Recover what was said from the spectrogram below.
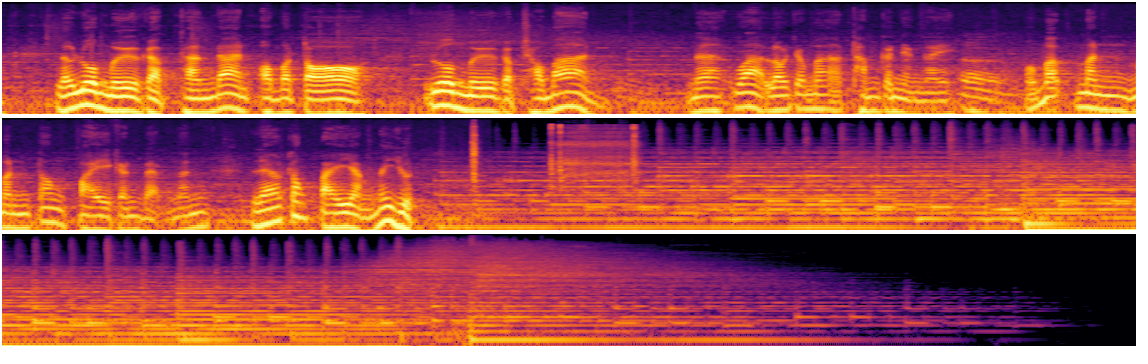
แล้วร่วมมือกับทางด้านอบต ร่วมมือกับชาวบ้านนะว่าเราจะมาทำกันยังไง เออ ผมว่ามันมันต้องไปกันแบบนั้น แล้วต้องไปอย่างไม่หยุด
